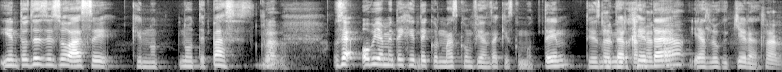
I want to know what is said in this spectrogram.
Y entonces eso hace que no, no te pases, ¿no? Claro. O sea, obviamente hay gente con más confianza que es como, ten, tienes Ten mi mi tarjeta, y haz lo que quieras. Claro.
